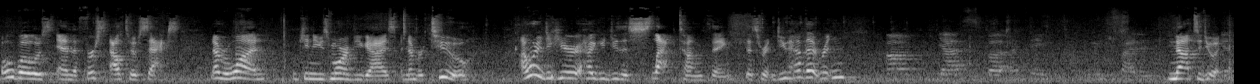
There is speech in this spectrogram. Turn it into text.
oboes and the first alto sax, number one, we can use more of you guys. And number two, I wanted to hear how you do this slap tongue thing that's written. Do you have that written? Um, yes, but I think we decided. Not to do it. Yes,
